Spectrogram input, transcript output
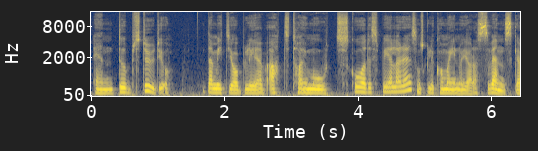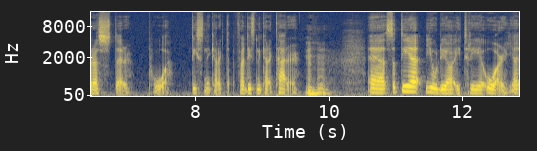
en dubbstudio. Där mitt jobb blev att ta emot skådespelare som skulle komma in och göra svenska röster på Disney för Disney-karaktärer. Mhm. Eh, så det gjorde jag i tre år. Jag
